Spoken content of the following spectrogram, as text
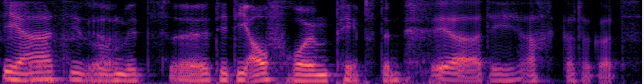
Ja, die so ja. mit, äh, die, die Aufräumen-Päpstin. Ja, die, ach Gott, oh Gott.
